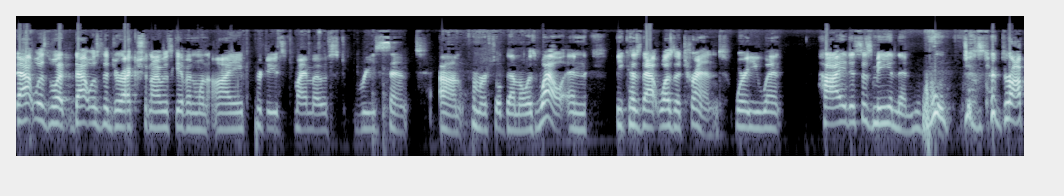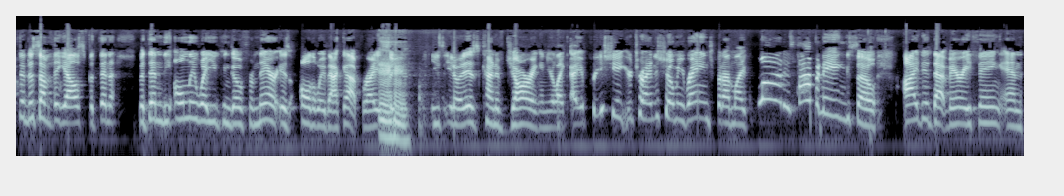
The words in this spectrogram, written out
That was what that was the direction I was given when I produced my most recent um, commercial demo as well, and because that was a trend where you went, "Hi, this is me," and then whoop, just dropped into something else. But then, but then the only way you can go from there is all the way back up, right? Mm-hmm. So you, you know, it is kind of jarring, and you're like, "I appreciate you're trying to show me range," but I'm like, "What is happening?" So I did that very thing, and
